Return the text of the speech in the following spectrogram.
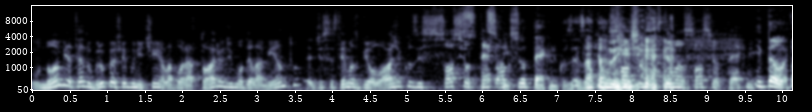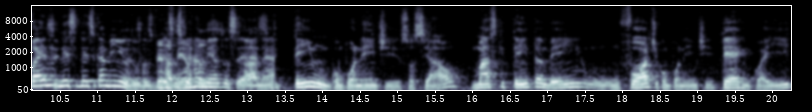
O nome até do grupo eu achei bonitinho, é Laboratório de Modelamento de Sistemas Biológicos e Sociotécnicos. Sociotécnicos, é um exatamente. um sistema sociotécnico. Então, vai nesse, nesse caminho do, Essas ferramentas- ferramentas, é, Ah, né? tem um componente social, mas que tem também um, forte componente técnico aí.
